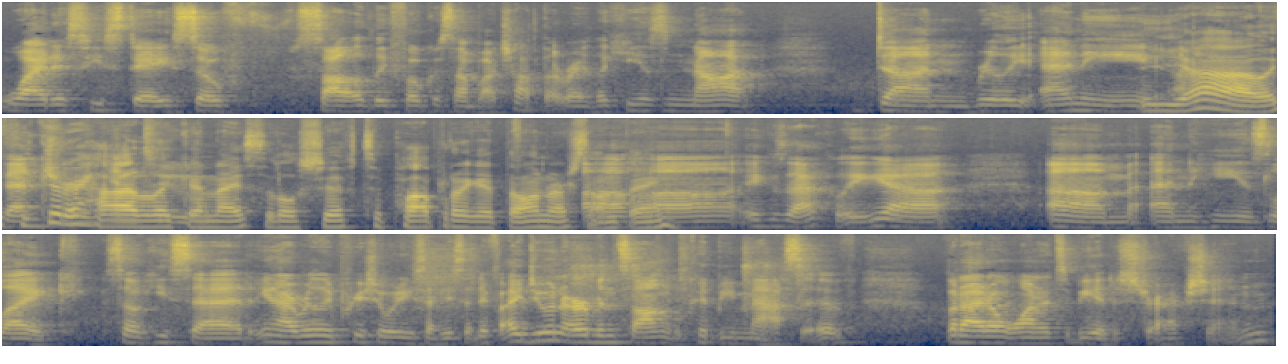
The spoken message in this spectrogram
why does he stay so f- solidly focused on bachata right like he has not done really any yeah, um, like he could have had like a nice little shift to pop reggaeton or something. uh-huh, exactly yeah. Um, and he's like so he said you know i really appreciate what he said. He said if i do an urban song it could be massive but i don't want it to be a distraction.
